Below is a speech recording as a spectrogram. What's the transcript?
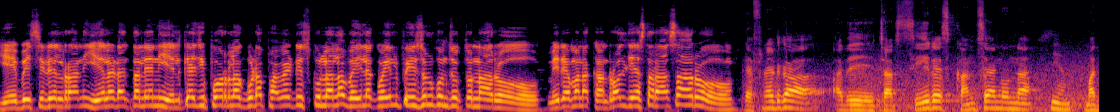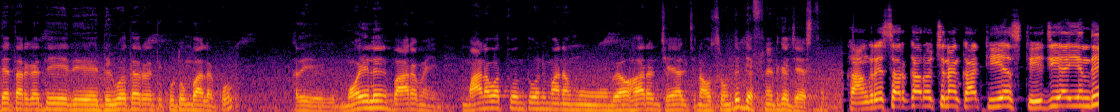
ఏబిసిడీలు రాని ఏలడంత లేని ఎల్కేజీ పోర్లకు కూడా ప్రైవేట్ స్కూళ్ళలో వేలకు వేలు ఫీజులు గుంజుతున్నారు. మీరేమన్నా కంట్రోల్ చేస్తారా సారు? డెఫినెట్గా అది చాలా సీరియస్ కన్సర్న్ ఉన్న Yeah. మధ్యతరగతి ది- దిగువ తరగతి కుటుంబాలకు అది మోయలేని భారమైంది. మానవత్వంతో మనము వ్యవహారం చేయాల్సిన అవసరం ఉంది డెఫినెట్గా చేస్తాం. కాంగ్రెస్ సర్కార్ వచ్చినాక టీఎస్ టీజీ అయ్యింది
